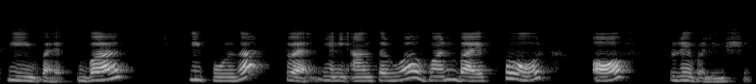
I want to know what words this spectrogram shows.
Three by one three four ज़ा ट्वेल्व यानी आंसर हुआ one by four of revolution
